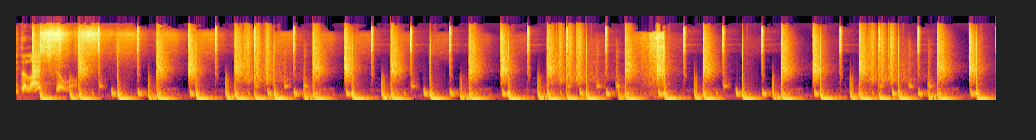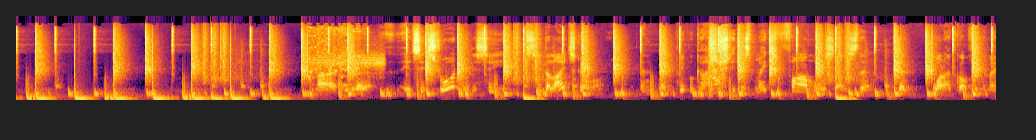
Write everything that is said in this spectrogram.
See the lights go on. Uh, it's extraordinary to see see the lights go on, and, and people go, actually, this makes far more sense than, than what I've got from the mainstream.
